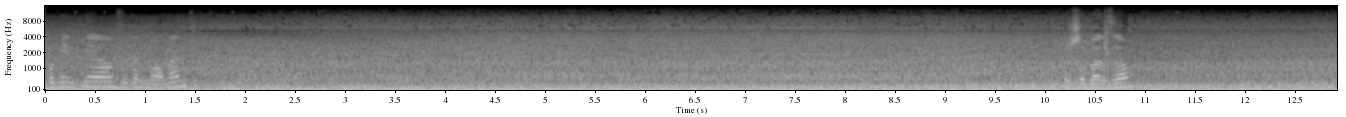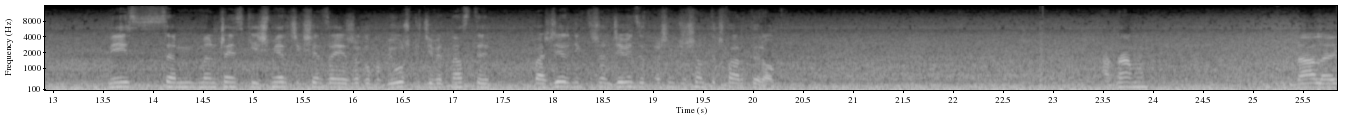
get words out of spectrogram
upamiętniający ten moment. Proszę bardzo. Miejscem męczeńskiej śmierci księdza Jerzego Popiełuszki 19 październik 1984 rok. A tam dalej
